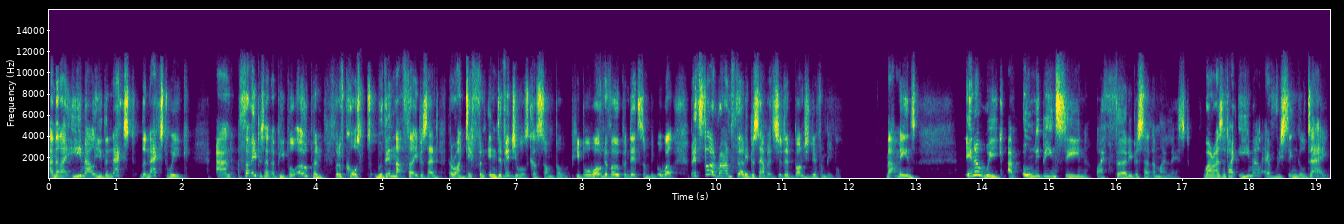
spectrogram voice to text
And then I email you the next the next week and 30% of people open. But of course, within that 30%, there are different individuals because some people won't have opened it, some people will. But it's still around 30%, but it's just a bunch of different people. That means in a week, I'm only being seen by 30% of my list. Whereas if I email every single day,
